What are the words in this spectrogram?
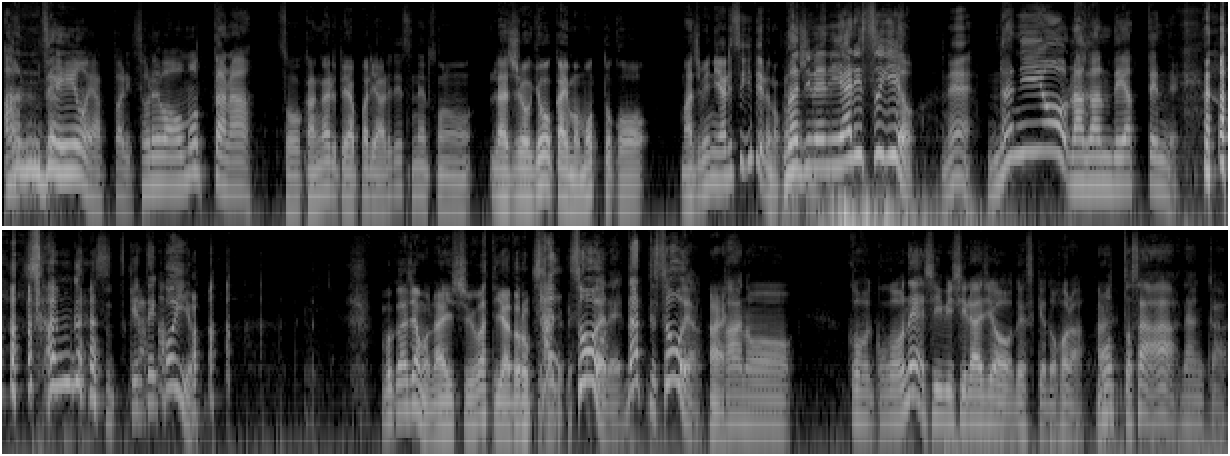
安全よやっぱり。それは思ったな。そう考えるとやっぱりあれですね。そのラジオ業界ももっとこう真面目にやりすぎてるのか真面目にやりすぎよ。ね。何を裸眼でやってんねん。サングラスつけてこいよ。僕はじゃあもう来週はティアドロップさかけて。そうやで。だってそうやん、はい。あのーこここね CBC ラジオですけどほら、はい。もっとさなんか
